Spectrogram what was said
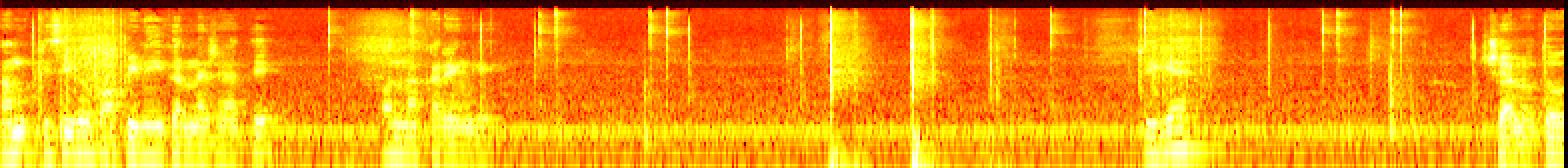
हम किसी का कॉपी नहीं करना चाहते और ना करेंगे। ठीक है? चलो तो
